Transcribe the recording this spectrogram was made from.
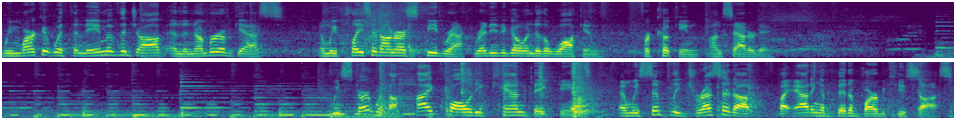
We mark it with the name of the job and the number of guests, and we place it on our speed rack ready to go into the walk-in for cooking on Saturday. We start with a high quality canned baked beans and we simply dress it up by adding a bit of barbecue sauce.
